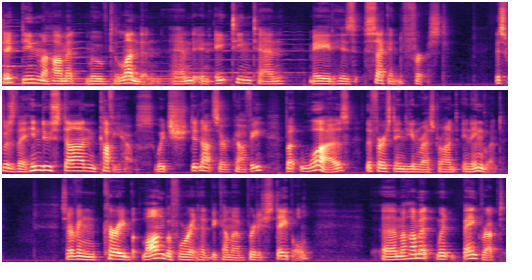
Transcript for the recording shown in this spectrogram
Sheikh Din Muhammad moved to London and in 1810 made his second first. This was the Hindustan Coffee House, which did not serve coffee, but was the first Indian restaurant in England. Serving curry long before it had become a British staple, uh, Muhammad went bankrupt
